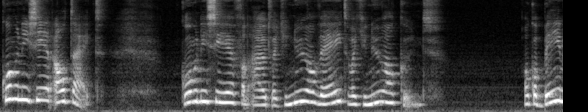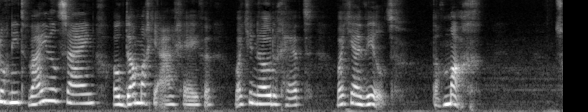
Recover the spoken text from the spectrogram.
Communiceer altijd. Communiceer vanuit wat je nu al weet, wat je nu al kunt. Ook al ben je nog niet waar je wilt zijn, ook dan mag je aangeven wat je nodig hebt, wat jij wilt. Dat mag. Is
